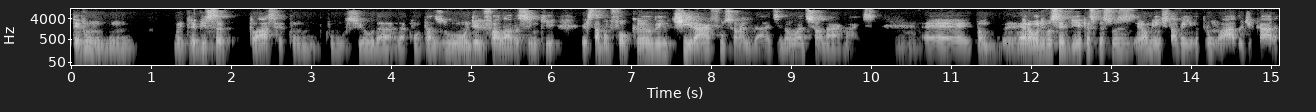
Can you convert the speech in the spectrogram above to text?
teve um, um, uma entrevista clássica com, com o CEO da, da Conta Azul, onde ele falava assim que eles estavam focando em tirar funcionalidades e não adicionar mais. Uhum. É, então, era onde você via que as pessoas realmente estavam indo para um lado de, cara,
